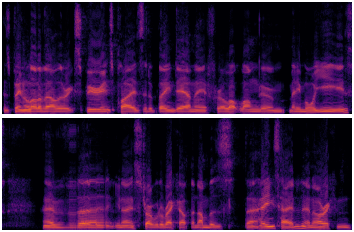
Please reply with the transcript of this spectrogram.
there's been a lot of other experienced players that have been down there for a lot longer and many more years have uh, you know struggled to rack up the numbers that he's had. And I reckon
